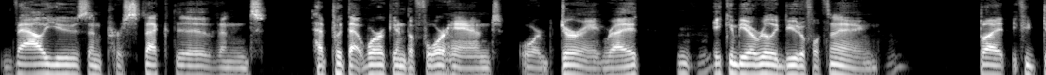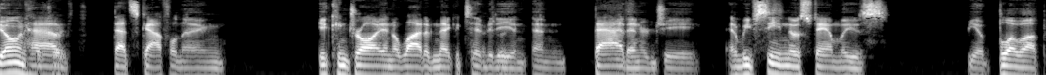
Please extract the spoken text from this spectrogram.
values and perspective and have put that work in beforehand or during, right? Mm-hmm. It can be a really beautiful thing. Mm-hmm. But if you don't have right. that scaffolding, it can draw in a lot of negativity right. and, and bad energy. And we've seen those families, you know, blow up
